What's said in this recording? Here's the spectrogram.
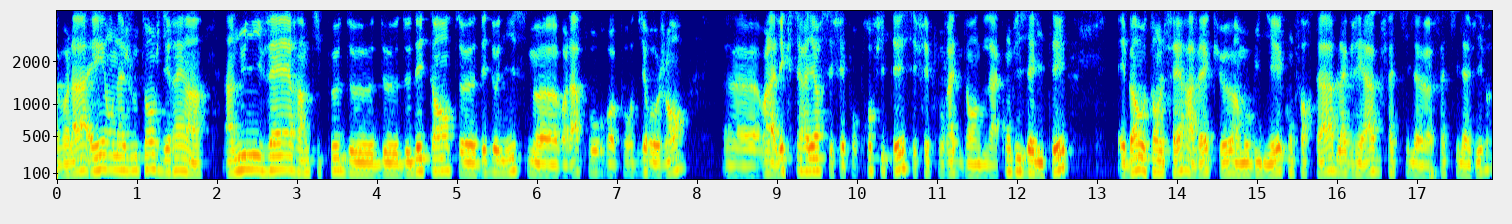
voilà, et en ajoutant, je dirais, un, univers un petit peu de, de, détente, d'hédonisme, voilà, pour, pour dire aux gens, voilà, l'extérieur c'est fait pour profiter, c'est fait pour être dans de la convivialité. Eh ben, autant le faire avec euh, un mobilier confortable, agréable, facile, euh, facile à vivre.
